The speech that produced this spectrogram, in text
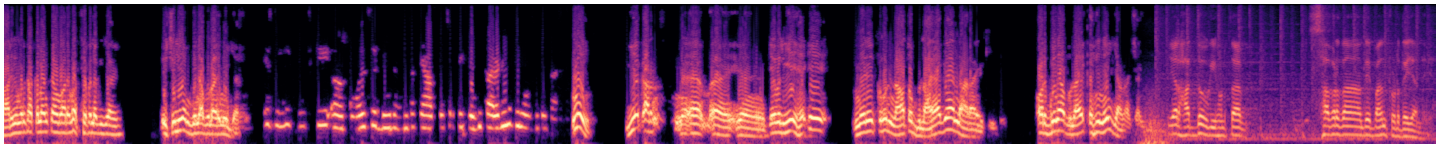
सारी उम्र का कलंक हमारे मत्थे पे लग जाए। इसलिए हम बिना बुलाए नहीं जाएँगे। इस दिल्ली कूच की कॉल से दूर रहने का क्या आपको सिर्फ़ एक कारण है कोई कारण नहीं ये कारण अ, अ, अ, केवल ये है कि मेरे को ना तो बुलाया गया ना राय की गई और बिना बुलाए कहीं नहीं जाना चाहिए ਯਾਰ ਹੱਦ ਹੋ ਗਈ ਹੁਣ ਤਾਂ ਸਬਰਦਾਂ ਦੇ ਬੰਦ ਟੁੱਟਦੇ ਜਾਂਦੇ ਆ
